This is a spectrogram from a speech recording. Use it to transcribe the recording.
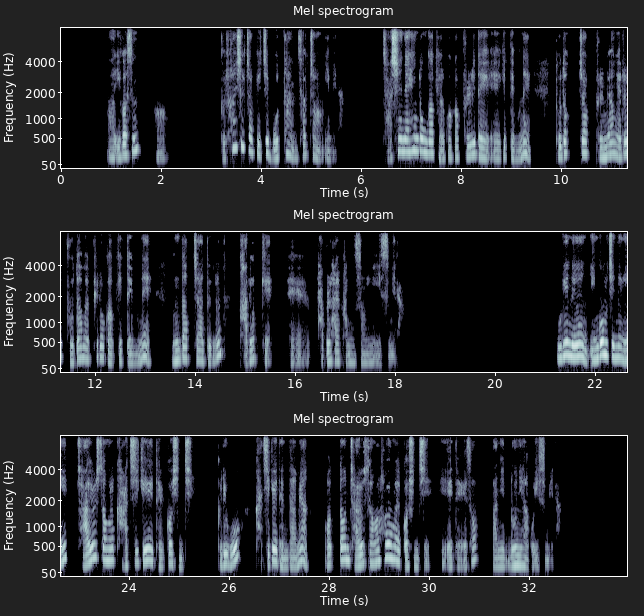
아, 이것은 어, 그 현실적이지 못한 설정입니다. 자신의 행동과 결과가 분리되기 때문에 도덕적 불명예를 부담할 필요가 없기 때문에 응답자들은 가볍게 에, 답을 할 가능성이 있습니다. 우리는 인공지능이 자율성을 가지게 될 것인지 그리고 가지게 된다면 어떤 자율성을 허용할 것인지에 대해서 많이 논의하고 있습니다.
